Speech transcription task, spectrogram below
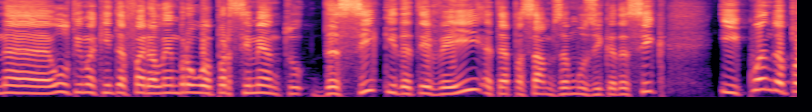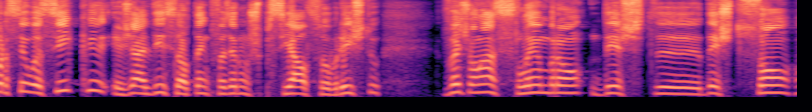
Na última quinta-feira lembrou o aparecimento da SIC e da TVI, até passámos a música da SIC, e quando apareceu a SIC, eu já lhe disse, ele tem que fazer um especial sobre isto. Vejam lá se se lembram deste, deste som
